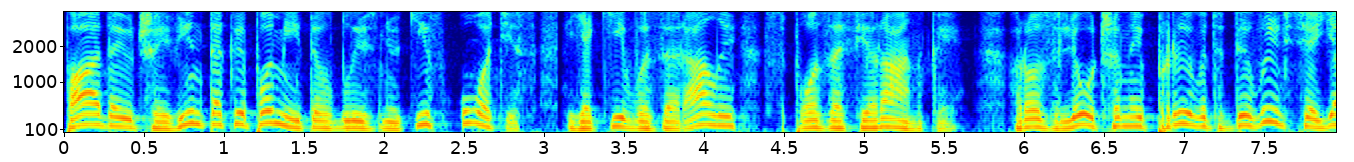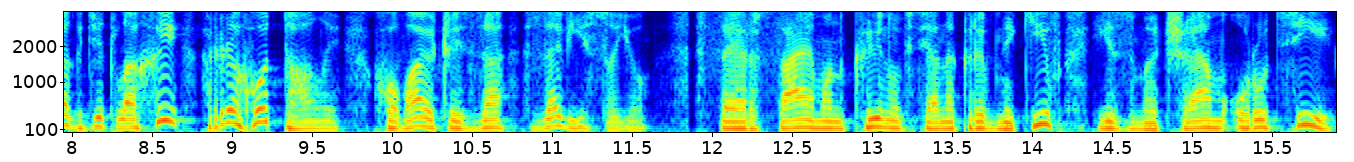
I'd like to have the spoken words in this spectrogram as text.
Падаючи, він таки помітив близнюків Отіс, які визирали з-поза фіранки. Розлючений привид дивився, як дітлахи реготали, ховаючись за завісою. Сер Саймон кинувся на кривників із мечем у руці.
